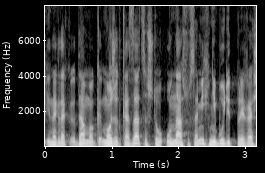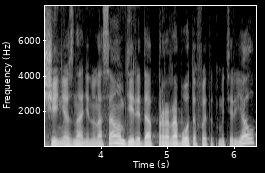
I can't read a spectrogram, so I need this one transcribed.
Иногда, да, может казаться, что у нас у самих не будет превращения знаний, но на самом деле, да, проработав этот материал,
